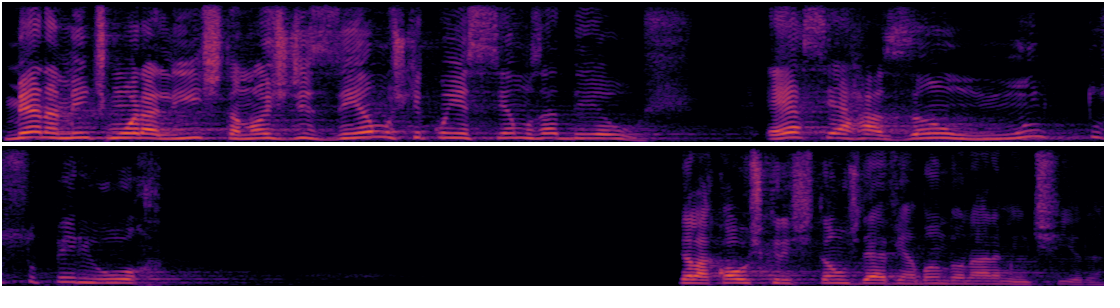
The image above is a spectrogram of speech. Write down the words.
meramente moralista. Nós dizemos que conhecemos a Deus. Essa é a razão muito superior pela qual os cristãos devem abandonar a mentira.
